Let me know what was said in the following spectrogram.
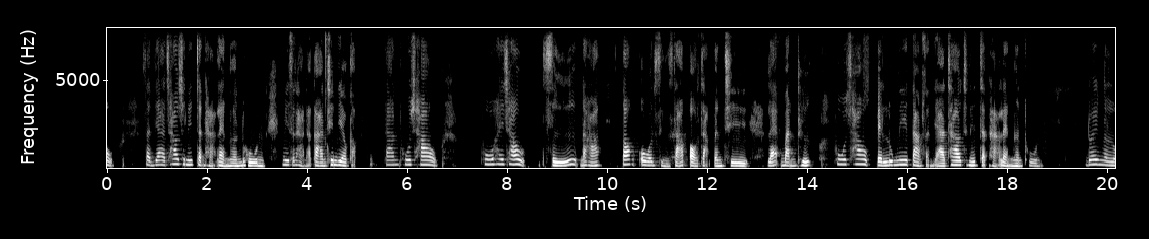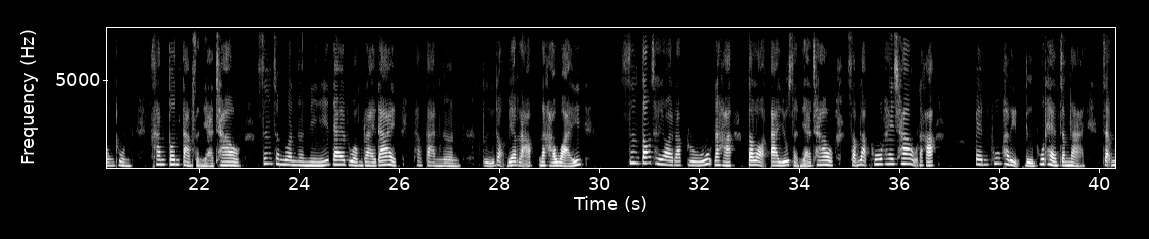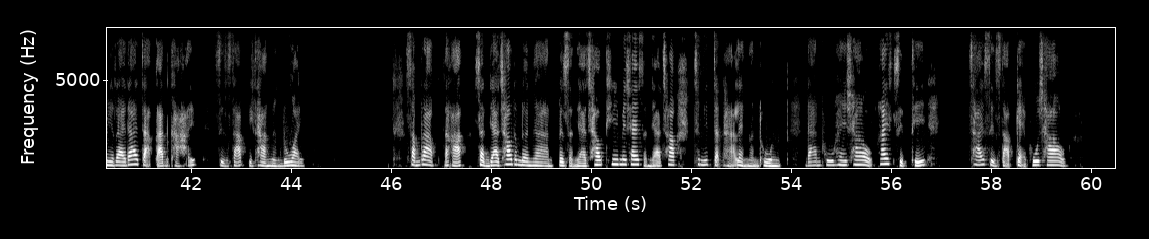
สัญญาเช่าชนิดจัดหาแหล่งเงินทุน มีสถานการณ์เช่นเดียวกับด้านผู้เช่า ผู้ให้เช่าซื้อนะคะ ต้องโอนสินทรัพย์ออกจากบัญชี และบันทึกผู้เช่าเป็นลูกหนี้ตามสัญญาเช่าชนิดจัดหาแหล่งเงินทุน ด้วยเงินลงทุนขั้นต้นตามสัญญาเช่า ซึ่งจำนวนเงินนี้ได้รวมรายได้ทางการเงิน หรือดอกเบี้ยรับนะคะไว้ ซึ่งต้องทยอยรับรู้นะคะ ตลอดอายุสัญญาเช่าสำหรับผู้ให้เช่านะคะ เป็นผู้ผลิตหรือผู้แทนจำหน่าย จะมีรายได้จากการขายสินทรัพย์อีกทางหนึ่งด้วยสำหรับนะคะสัญญาเช่าดำเนินงานเป็นสัญญาเช่าที่ไม่ใช่สัญญาเช่า ชนิดจัดหาแหล่งเงินทุน ด้านผู้ให้เช่าให้สิทธิ ใช้สินทรัพย์แก่ผู้เช่า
